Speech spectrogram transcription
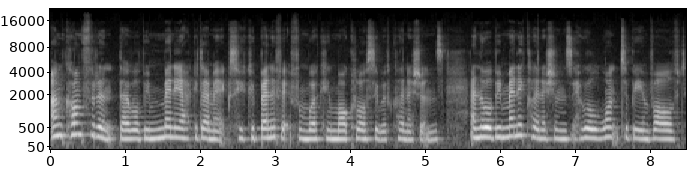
I'm confident there will be many academics who could benefit from working more closely with clinicians, and there will be many clinicians who will want to be involved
